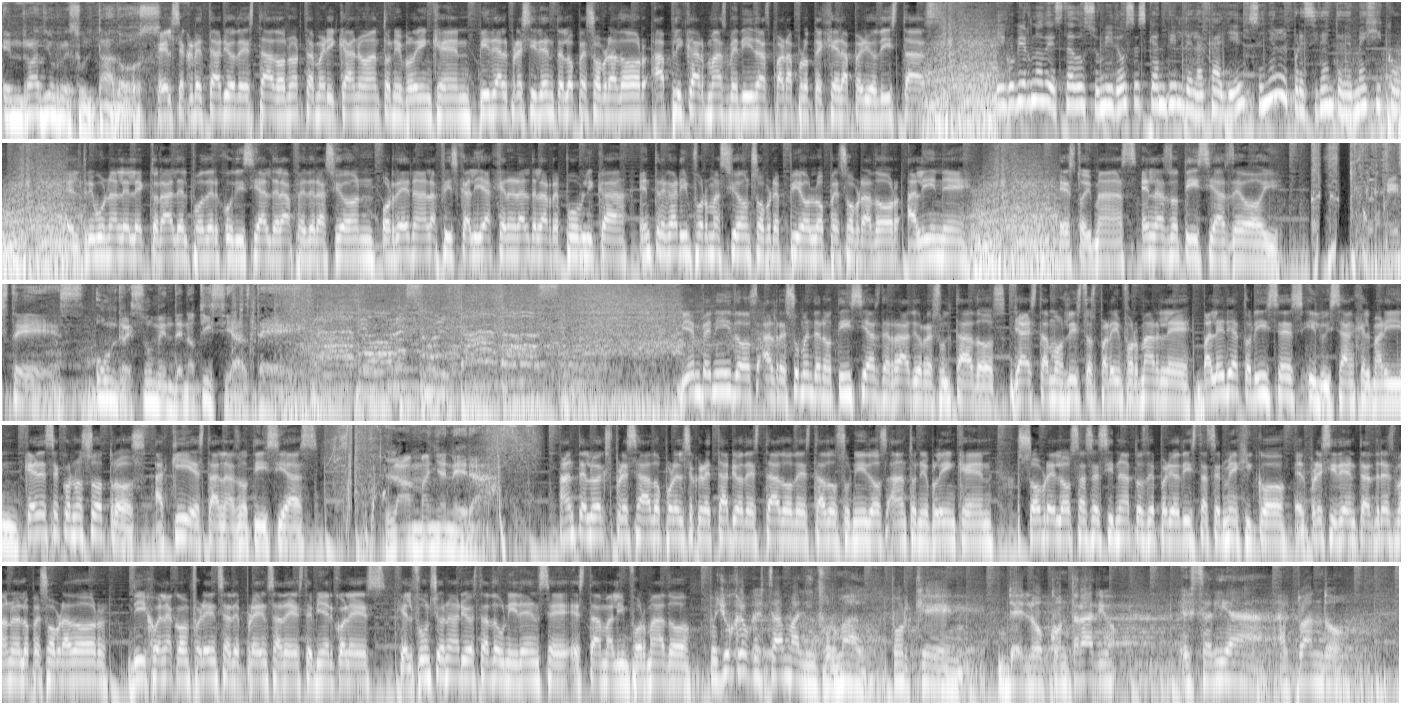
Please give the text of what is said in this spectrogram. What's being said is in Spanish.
en Radio Resultados. El secretario de Estado norteamericano Anthony Blinken pide al presidente López Obrador aplicar más medidas para proteger a periodistas. El gobierno de Estados Unidos es candil de la calle, señala el presidente de México. El Tribunal Electoral del Poder Judicial de la Federación ordena a la Fiscalía General de la República entregar información sobre Pío López Obrador al INE. Esto y más en las noticias de hoy. Este es un resumen de noticias de Radio Resultados. Bienvenidos al resumen de noticias de Radio Resultados. Ya estamos listos para informarle Valeria Torices y Luis Ángel Marín. Quédese con nosotros. Aquí están las noticias. La mañanera. Ante lo expresado por el secretario de Estado de Estados Unidos, Anthony Blinken, sobre los asesinatos de periodistas en México, el presidente Andrés Manuel López Obrador dijo en la conferencia de prensa de este miércoles que el funcionario estadounidense está mal informado. Pues yo creo que está mal informado, porque de lo contrario estaría actuando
